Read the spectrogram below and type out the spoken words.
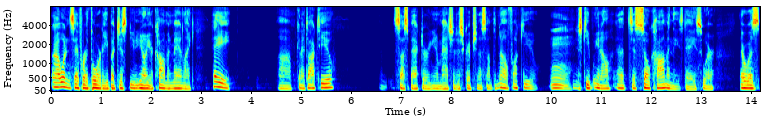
I wouldn't say for authority, but just you, you know, your common man, like, hey, uh, can I talk to you? Suspect or you know, match the description of something. No, fuck you. And just keep, you know, and it's just so common these days where there was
